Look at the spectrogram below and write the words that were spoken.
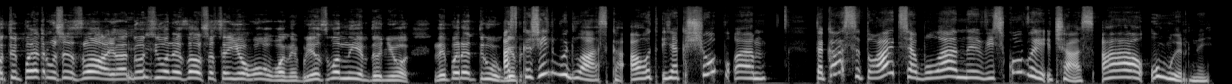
Ну тепер уже знаю, а до цього не знав, що це його вони. б. Я дзвонив до нього, не бере трубки. А скажіть, будь ласка, а от якщо б ем, така ситуація була не в військовий час, а у мирний,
